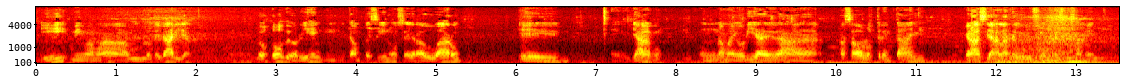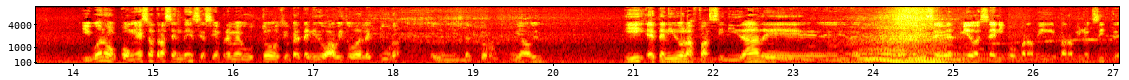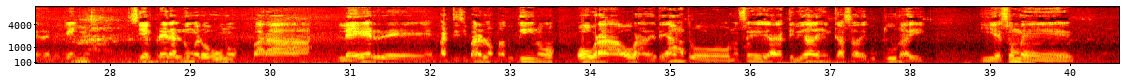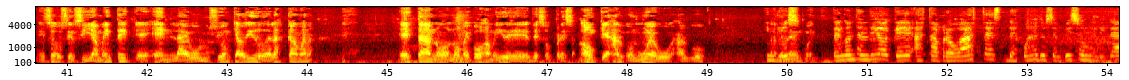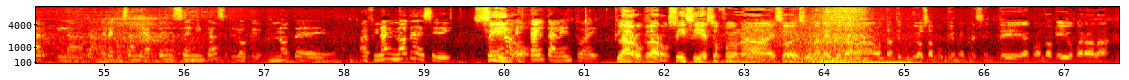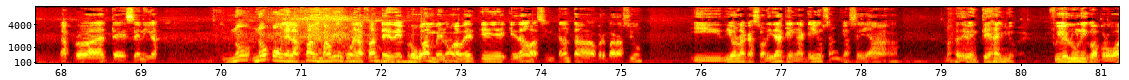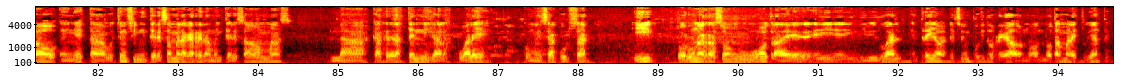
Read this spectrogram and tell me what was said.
y mi mamá bibliotecaria. Eh, los dos de origen campesino se graduaron eh, ya con, con, una mayoría de edad, pasados los 30 años, gracias a la revolución precisamente. Y bueno, con esa trascendencia siempre me gustó, siempre he tenido hábito de lectura, soy un lector muy hábil. Y he tenido la facilidad de, de, dice, el miedo escénico para mí, para mí no existe desde pequeño. Siempre era el número uno para leer, eh, participar en los matutinos, obras, obras de teatro, no sé, actividades en casa de cultura. Y, y eso me, eso sencillamente que en la evolución que ha habido de las cámaras, esta no, no me coja a mí de, de sorpresa, aunque es algo nuevo, es algo Incluso tengo entendido que hasta aprobaste después de tu servicio militar la carrera quizás de artes escénicas, lo que no te, al final no te decidiste. Sí, pero está el talento ahí. Claro, claro, sí, sí, eso fue una, eso es una anécdota bastante curiosa porque me presenté cuando aquello para la, las pruebas de artes escénicas, no, no con el afán, más bien con el afán de, de probarme, ¿no? A ver qué quedaba sin tanta preparación. Y dio la casualidad que en aquellos años, hace ya más de 20 años, fui el único aprobado en esta cuestión sin interesarme la carrera, me interesaban más las carreras técnicas, las cuales comencé a cursar y por una razón u otra de, individual, entre ellas que soy un poquito regado, no, no tan mal estudiante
